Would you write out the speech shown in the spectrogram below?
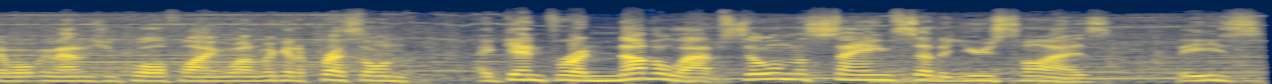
than what we managed in qualifying one. We're going to press on again for another lap, still on the same set of used tyres. These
